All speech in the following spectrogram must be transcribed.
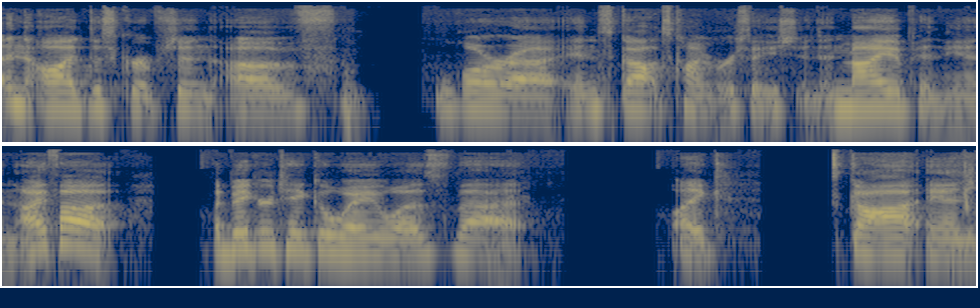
an odd description of Laura and Scott's conversation. In my opinion, I thought a bigger takeaway was that like Scott and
